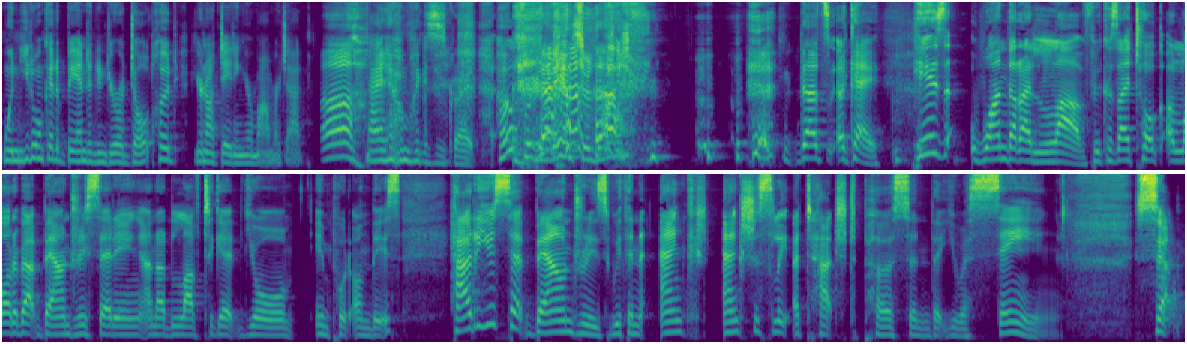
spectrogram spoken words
When you don't get abandoned in your adulthood, you're not dating your mom or dad. Oh, I know. I'm like, this is great. hopefully that answered that. That's okay. Here's one that I love because I talk a lot about boundary setting and I'd love to get your input on this. How do you set boundaries with an anx- anxiously attached person that you are seeing? So,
